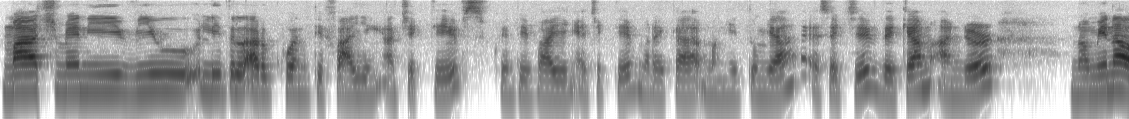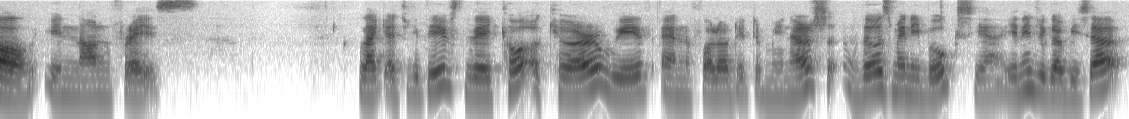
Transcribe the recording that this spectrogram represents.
much, many, view, little are quantifying adjectives. Quantifying adjective, mereka menghitung ya. Adjective, they come under nominal in noun phrase. Like adjectives, they co-occur with and follow determiners. Those many books, ya. Ini juga bisa,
